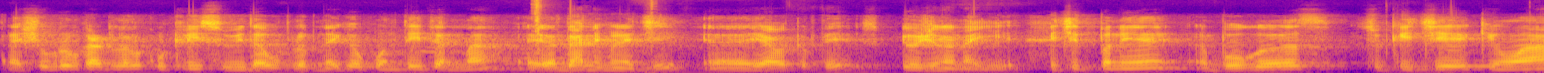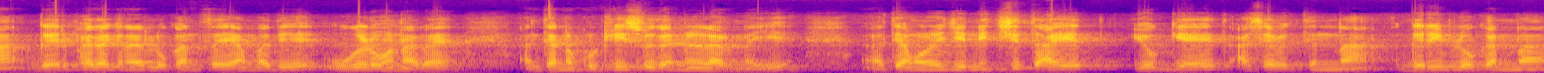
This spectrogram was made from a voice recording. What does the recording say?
आणि शुभ्र कार्डला कुठलीही सुविधा उपलब्ध नाही किंवा कोणतेही त्यांना धान्य मिळण्याची याकरते योजना नाही आहे निश्चितपणे बोगस चुकीचे किंवा गैरफायदा घेणाऱ्या लोकांचा यामध्ये उघड होणार आहे आणि त्यांना कुठलीही सुविधा मिळणार नाही आहे त्यामुळे जे निश्चित आहेत योग्य आहेत अशा व्यक्तींना गरीब लोकांना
